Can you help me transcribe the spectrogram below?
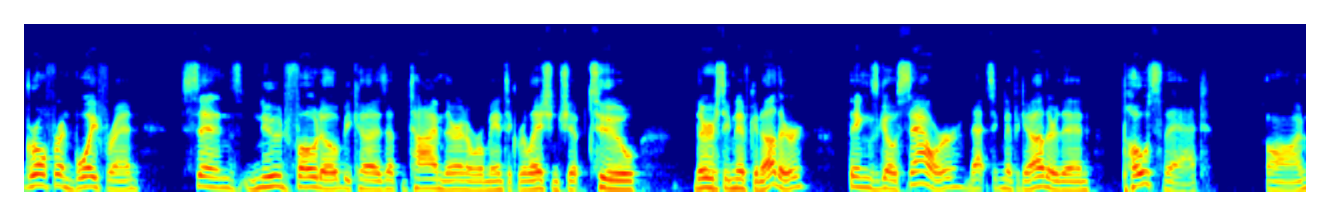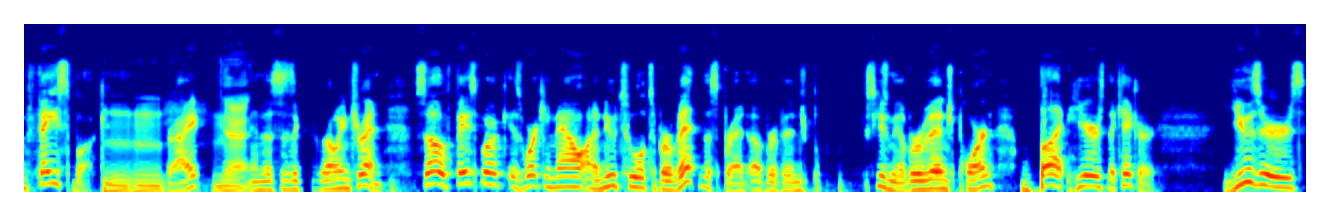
girlfriend, boyfriend sends nude photo because at the time they're in a romantic relationship to their significant other. Things go sour. That significant other then posts that on Facebook, Mm-hmm. right? Yeah. and this is a growing trend. So Facebook is working now on a new tool to prevent the spread of revenge, excuse me, of revenge porn. But here's the kicker: users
